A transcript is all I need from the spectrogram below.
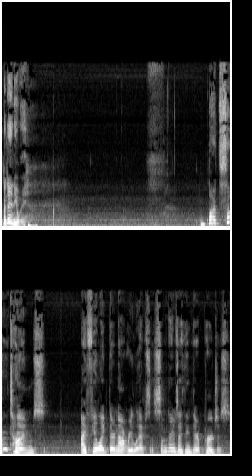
but anyway. But sometimes I feel like they're not relapses. Sometimes I think they're purges.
